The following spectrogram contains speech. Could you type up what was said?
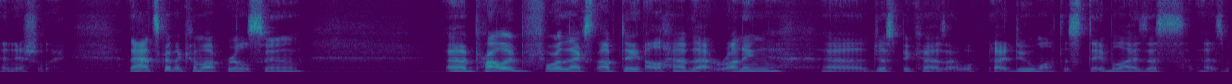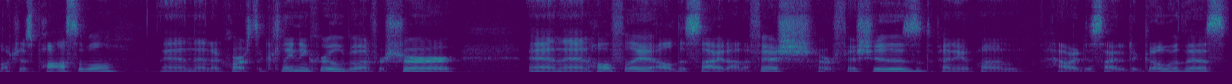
initially. That's going to come up real soon. Uh, probably before the next update, I'll have that running uh, just because I, I do want to stabilize this as much as possible. And then, of course, the cleaning crew will go in for sure. And then hopefully I'll decide on a fish or fishes, depending upon how I decided to go with this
